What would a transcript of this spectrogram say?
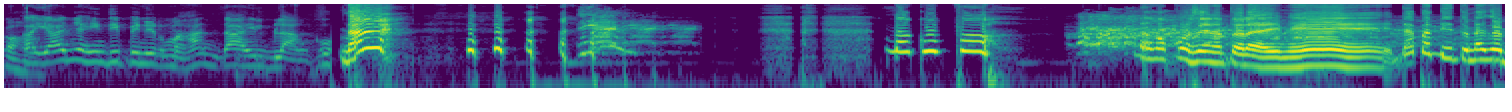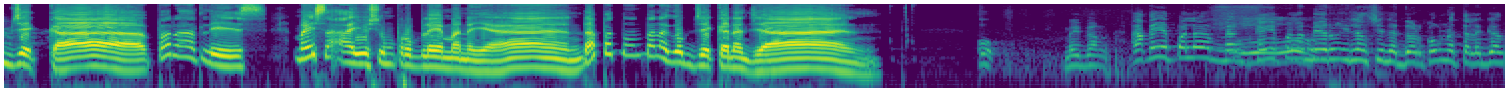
Kaya niya hindi pinirmahan dahil blanco. Na! Naku po. Naku po, Senator Jaime. Dapat dito nag-object ka para at least may saayos yung problema na yan. Dapat noon pa nag-object ka na dyan. May bang Ah, kaya pala, ma- kaya pala merong ilang senador kong na talagang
